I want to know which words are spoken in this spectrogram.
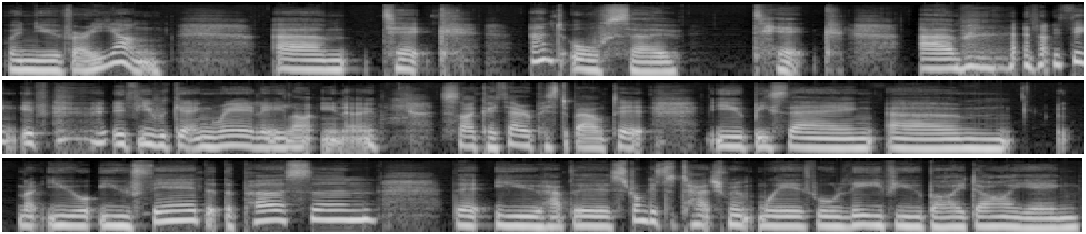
when you're very young, um, tick, and also tick. Um, and I think if if you were getting really like you know psychotherapist about it, you'd be saying um, like you you fear that the person that you have the strongest attachment with will leave you by dying.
